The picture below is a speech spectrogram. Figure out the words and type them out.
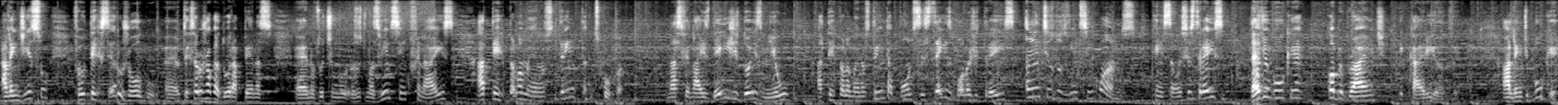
Além disso, foi o terceiro jogo, é, o terceiro jogador apenas é, nos últimos, nas últimas 25 finais a ter pelo menos 30, desculpa, nas finais desde 2000 a ter pelo menos 30 pontos e 6 bolas de 3 antes dos 25 anos. Quem são esses três? Devin Booker, Kobe Bryant e Kyrie Irving. Além de Booker,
